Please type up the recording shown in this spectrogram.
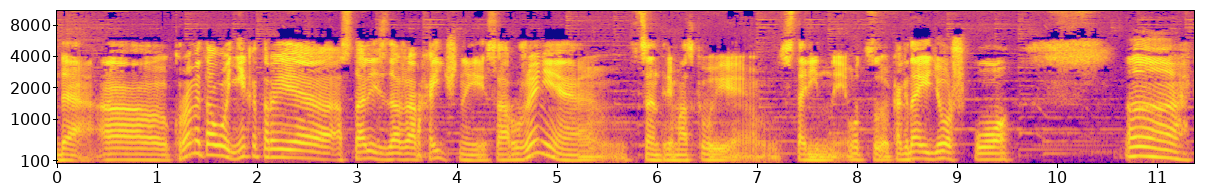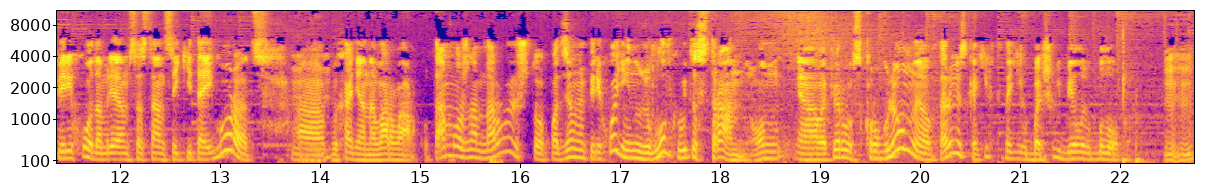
Да. А, кроме того, некоторые остались даже архаичные сооружения в центре Москвы старинные. Вот когда идешь по э, переходом рядом со станцией Китай-город, угу. выходя на Варварку, там можно обнаружить, что в подземном переходе один из углов какой-то странный. Он, э, во-первых, скругленный, а во-вторых, из каких-то таких больших белых блоков. Угу.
